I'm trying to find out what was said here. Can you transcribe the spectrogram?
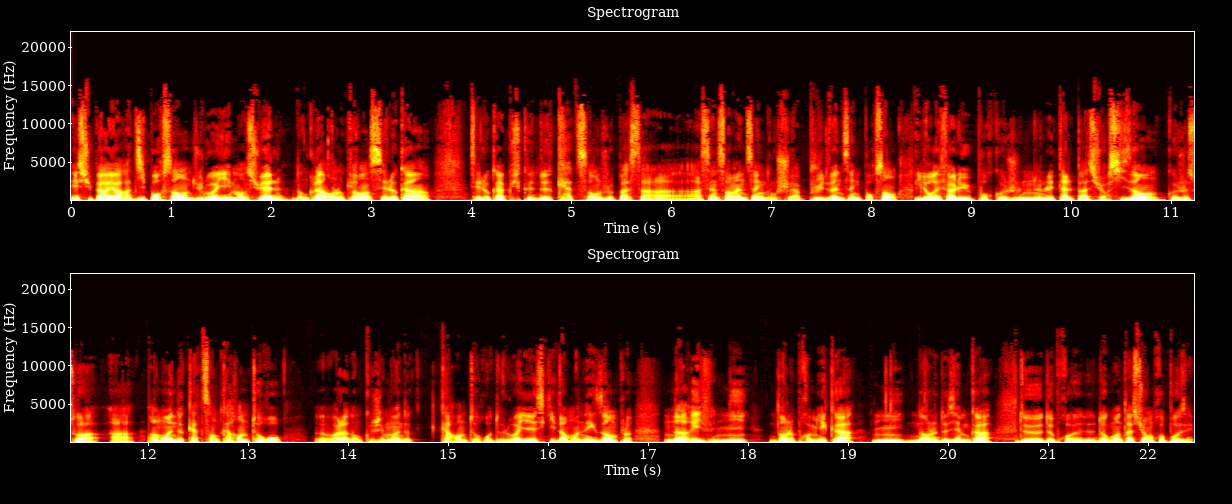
est supérieure à 10% du loyer mensuel, donc là en l'occurrence c'est le cas, hein, c'est le cas puisque de 400 je passe à, 525, donc je suis à plus de 25%, il aurait fallu pour que je ne l'étale pas sur 6 ans, que je sois à, moins de 440 euros, euh, voilà, donc j'ai moins de 40 euros de loyer, ce qui dans mon exemple n'arrive ni dans le premier cas, ni dans le deuxième cas d'augmentation de, proposée.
